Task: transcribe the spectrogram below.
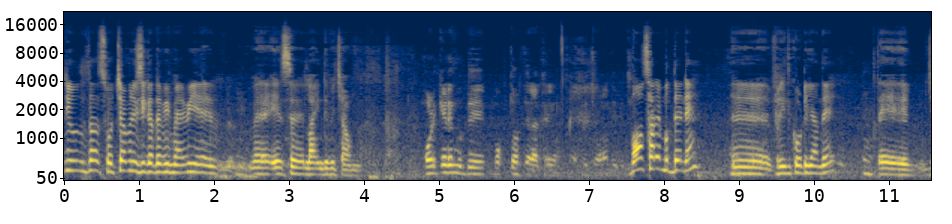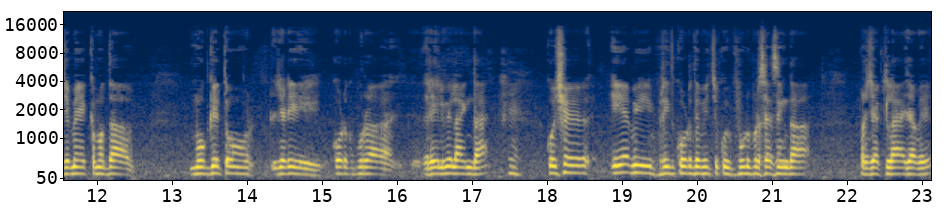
ਜੀ ਉਦੋਂ ਤਾਂ ਸੋਚਿਆ ਵੀ ਨਹੀਂ ਸੀ ਕਦੇ ਵੀ ਮੈਂ ਵੀ ਇਸ ਲਾਈਨ ਦੇ ਵਿੱਚ ਆਉਂਗਾ ਹੁਣ ਕਿਹੜੇ ਮੁੱਦੇ ਮੁੱਖ ਤੌਰ ਤੇ ਰੱਖ ਰਹੇ ਹੋ ਆਪਣੀ ਚੋਣਾਂ ਦੇ ਵਿੱਚ? ਬਹੁਤ ਸਾਰੇ ਮੁੱਦੇ ਨੇ ਫਰੀਦਕੋਟੀਆਂ ਦੇ ਤੇ ਜਿਵੇਂ ਇੱਕ ਮੁੱਦਾ ਮੋਗੇ ਤੋਂ ਜਿਹੜੀ ਕੋਟਕਪੂਰਾ ਰੇਲਵੇ ਲਾਈਨ ਦਾ ਕੁਝ ਇਹ ਹੈ ਵੀ ਫਰੀਦਕੋਟ ਦੇ ਵਿੱਚ ਕੋਈ ਫੂਡ ਪ੍ਰੋਸੈਸਿੰਗ ਦਾ ਪ੍ਰੋਜੈਕਟ ਲਾਇਆ ਜਾਵੇ।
